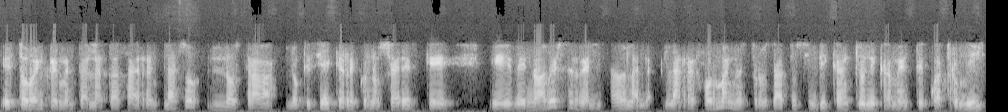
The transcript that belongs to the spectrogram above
Esto va a incrementar la tasa de reemplazo. Los lo que sí hay que reconocer es que eh, de no haberse realizado la, la reforma, nuestros datos indican que únicamente 4.000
